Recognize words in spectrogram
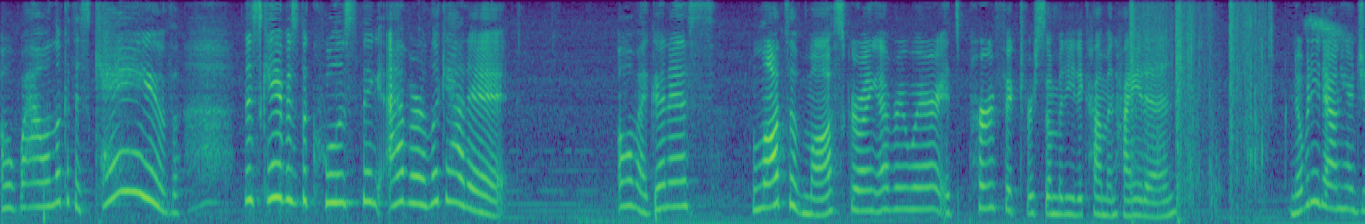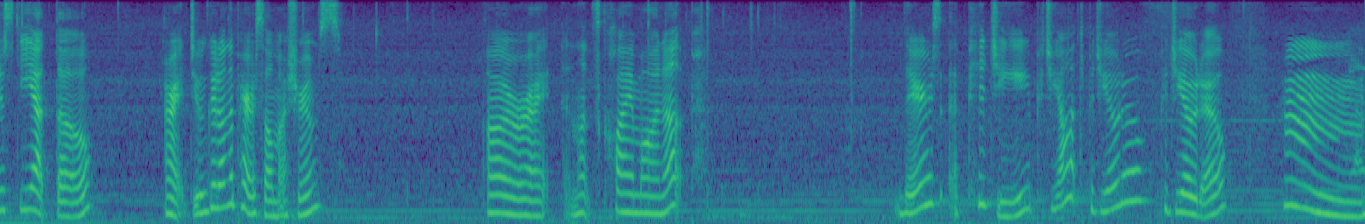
Oh, wow, and look at this cave. This cave is the coolest thing ever. Look at it. Oh my goodness. Lots of moss growing everywhere. It's perfect for somebody to come and hide in. Nobody down here just yet, though. Alright, doing good on the parasol mushrooms. Alright, and let's climb on up. There's a Pidgey. Pidgeot? Pidgeotto? Pidgeotto. Hmm.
